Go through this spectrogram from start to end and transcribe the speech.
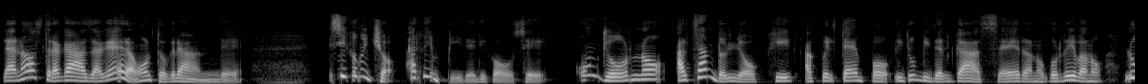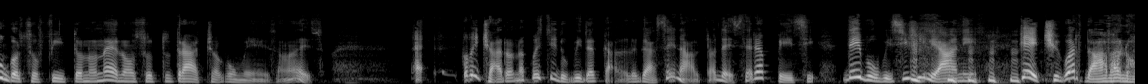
la nostra casa, che era molto grande, si cominciò a riempire di cose un giorno, alzando gli occhi, a quel tempo i tubi del gas erano, correvano lungo il soffitto, non erano sotto traccia come sono adesso. Eh, cominciarono questi tubi del gas in alto ad essere appesi dei pupi siciliani che ci guardavano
